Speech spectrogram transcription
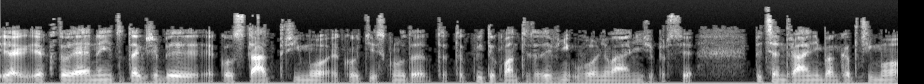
jak, jak, to je. Není to tak, že by jako stát přímo jako tisknul takovýto kvantitativní uvolňování, že prostě by centrální banka přímo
